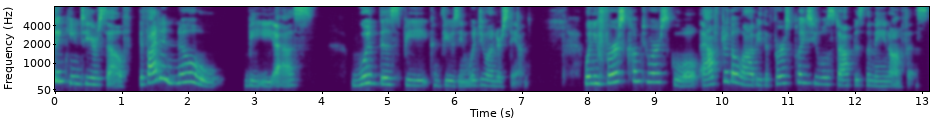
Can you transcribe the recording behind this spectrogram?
thinking to yourself, if I didn't know BES, would this be confusing? Would you understand? When you first come to our school, after the lobby, the first place you will stop is the main office.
